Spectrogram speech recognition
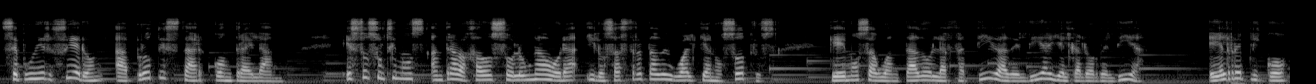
se pusieron a protestar contra el amo. Estos últimos han trabajado solo una hora y los has tratado igual que a nosotros, que hemos aguantado la fatiga del día y el calor del día. Él replicó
